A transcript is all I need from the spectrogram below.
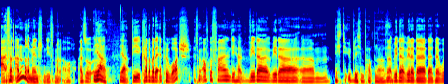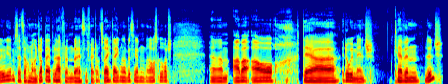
waren andere Menschen diesmal auch. Also äh, Ja, ja. die gerade bei der Apple Watch ist mir aufgefallen, die hat weder weder ähm, Nicht die üblichen Pappnasen. genau weder weder der der, der Williams, der jetzt auch einen neuen Job bei Apple hat, von daher ist es vielleicht auch zu Recht da irgendwann ein bisschen rausgerutscht. Ähm, aber auch der Adobe Mensch, Kevin Lynch,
